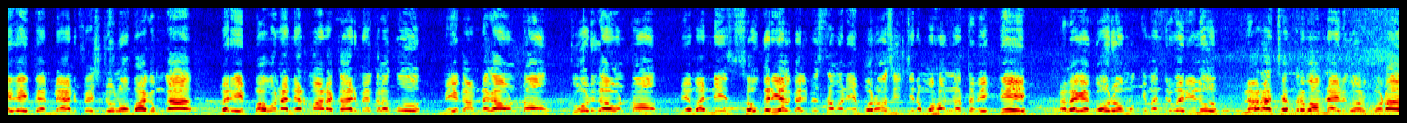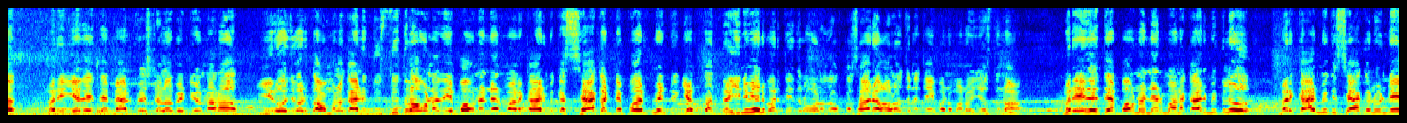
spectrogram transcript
ఏదైతే మేనిఫెస్టోలో భాగంగా మరి భవన నిర్మాణ కార్మికులకు మీకు అండగా ఉంటాం తోడుగా ఉంటాం మేము అన్ని సౌకర్యాలు కల్పిస్తామని భరోసా ఇచ్చిన మహోన్నత వ్యక్తి అలాగే గౌరవ ముఖ్యమంత్రి వర్యులు నారా చంద్రబాబు నాయుడు గారు కూడా మరి ఏదైతే మేనిఫెస్టోలో పెట్టి ఉన్నారో ఈ రోజు వరకు అమలు కాని దుస్థితిలో ఉన్నది భవన నిర్మాణ కార్మిక శాఖ డిపార్ట్మెంట్. ఎంత దయనీయమైన పరిస్థితిలో ఉన్నదో ఒక్కసారి ఆలోచన చేయమని మనం చేస్తున్నాం. మరి ఏదైతే భవన నిర్మాణ కార్మికులు మరి కార్మిక శాఖ నుండి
